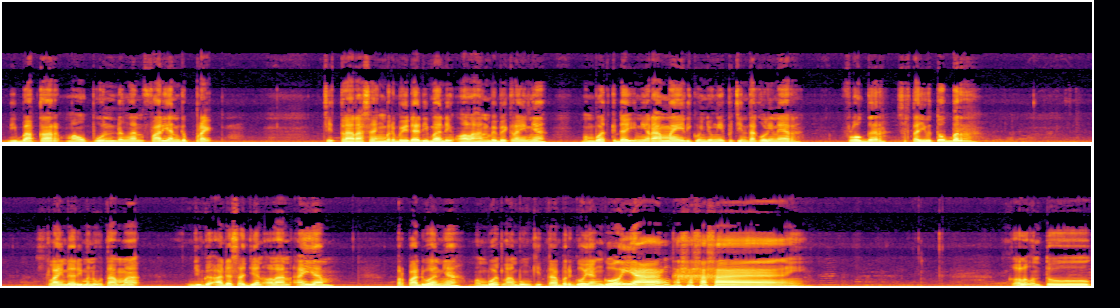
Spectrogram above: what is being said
dibakar maupun dengan varian geprek. Citra rasa yang berbeda dibanding olahan bebek lainnya membuat kedai ini ramai dikunjungi pecinta kuliner vlogger, serta youtuber. Selain dari menu utama, juga ada sajian olahan ayam. Perpaduannya membuat lambung kita bergoyang-goyang. Kalau untuk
